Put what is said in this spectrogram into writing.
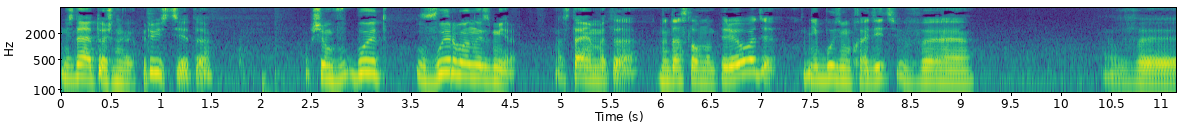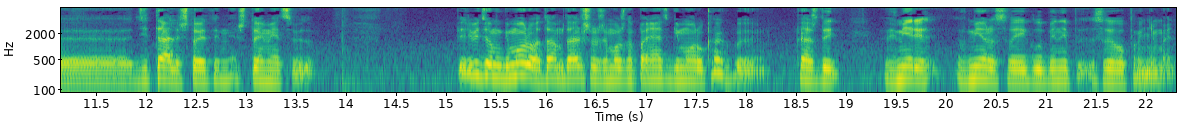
Не знаю точно, как перевести это. В общем, будет вырван из мира. Оставим это на дословном переводе. Не будем входить в, в детали, что, это, что имеется в виду. Переведем Гемору, а там дальше уже можно понять Гемору как бы каждый в, мере, в меру своей глубины своего понимания.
